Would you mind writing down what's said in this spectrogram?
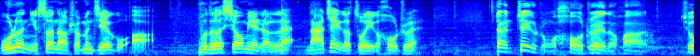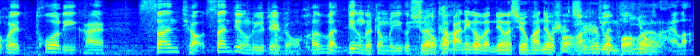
无论你算到什么结果，不得消灭人类，拿这个做一个后缀。但这种后缀的话，就会脱离开三条三定律这种很稳定的这么一个循对环。他把那个稳定的循环就是，破坏了。其实问题就破坏了又来了。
